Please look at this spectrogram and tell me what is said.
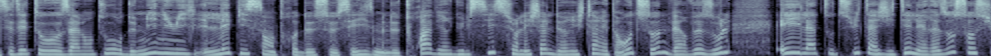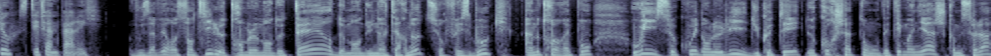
C'était aux alentours de minuit. L'épicentre de ce séisme de 3,6 sur l'échelle de Richter est en Haute-Saône, vers Vesoul, et il a tout de suite agité les réseaux sociaux. Stéphane Paris. Vous avez ressenti le tremblement de terre demande une internaute sur Facebook. Un autre répond oui, secoué dans le lit du côté de Courchaton. Des témoignages comme cela,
